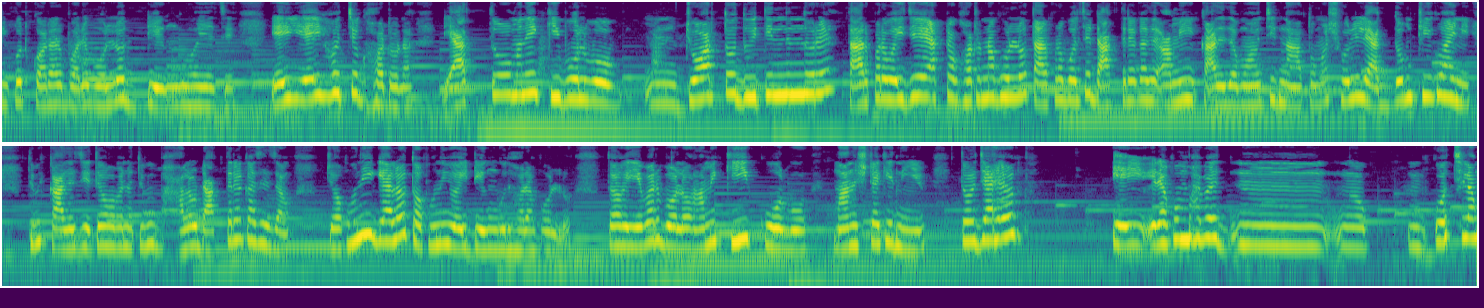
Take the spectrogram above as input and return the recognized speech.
রিপোর্ট করার পরে বলল, ডেঙ্গু হয়েছে। এই এই হচ্ছে ঘটনা। এত মানে কি বলব? জ্বর তো দুই তিন দিন ধরে। তারপরে ওই যে একটা ঘটনা ঘটলো তারপরে বলছে ডাক্তারের কাছে আমি কাজে যাব। আমি বলছি না তোমার শরীর একদম ঠিক হয়নি। তুমি কাজে যেতে হবে না তুমি ভালো ডাক্তারের কাছে যাও। যখনই গেল তখনই ওই ডেঙ্গু ধরা পড়ল। তো এবার বলো আমি কি করব মানুষটাকে নিয়ে? তো যাই হোক এই এরকমভাবে করছিলাম,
